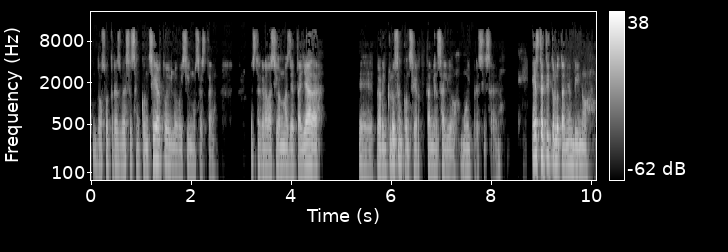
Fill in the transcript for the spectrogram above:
dos o tres veces en concierto y luego hicimos esta, esta grabación más detallada, eh, pero incluso en concierto también salió muy precisa. ¿eh? Este título también vino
